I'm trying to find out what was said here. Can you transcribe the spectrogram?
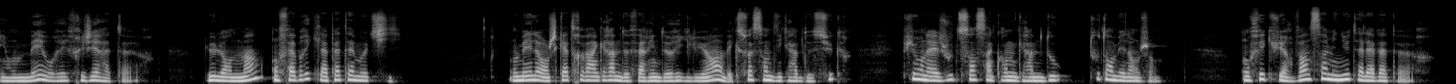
et on met au réfrigérateur. Le lendemain, on fabrique la pâte à mochi. On mélange 80 g de farine de riz gluant avec 70 g de sucre, puis on ajoute 150 g d'eau tout en mélangeant. On fait cuire 25 minutes à la vapeur.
